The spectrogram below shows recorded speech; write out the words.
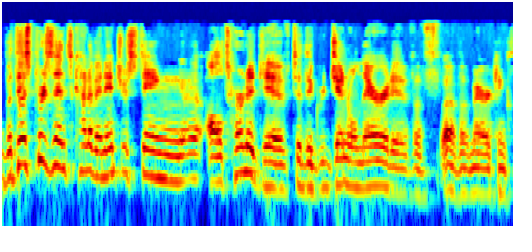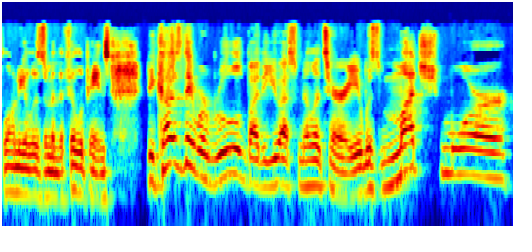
but this presents kind of an interesting uh, alternative to the general narrative of, of American colonialism in the Philippines. Because they were ruled by the U.S. military, it was much more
